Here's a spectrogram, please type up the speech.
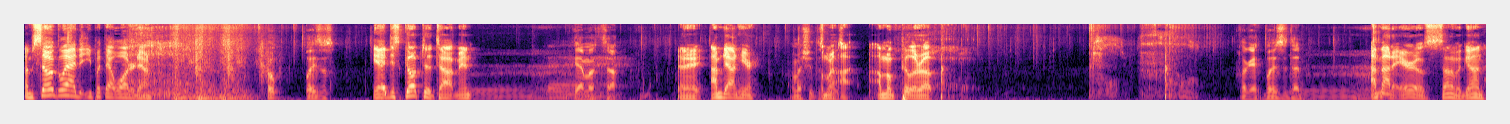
I'm so glad that you put that water down. Oh, blazes. Yeah, just go up to the top, man. Yeah, I'm at the top. All right, I'm down here. I'm gonna shoot this I'm gonna, blaze. I, I'm gonna pillar up. Okay, blaze is dead. I'm out of arrows. Son of a gun.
